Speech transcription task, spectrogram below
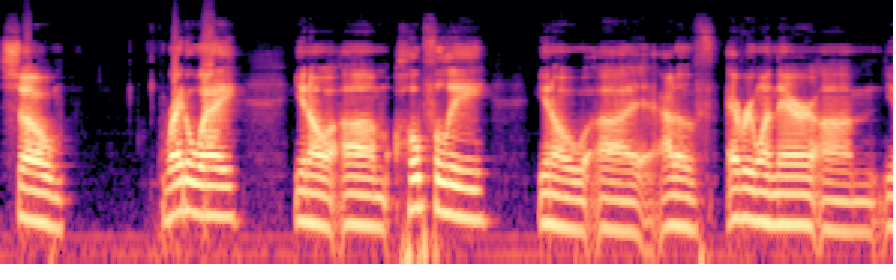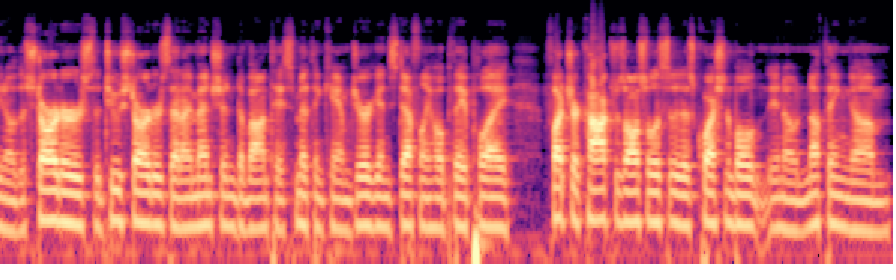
So right away, you know, um, hopefully, you know, uh, out of everyone there, um, you know, the starters, the two starters that I mentioned, DeVonta Smith and Cam Jurgens, definitely hope they play. Fletcher Cox was also listed as questionable. You know, nothing, um,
